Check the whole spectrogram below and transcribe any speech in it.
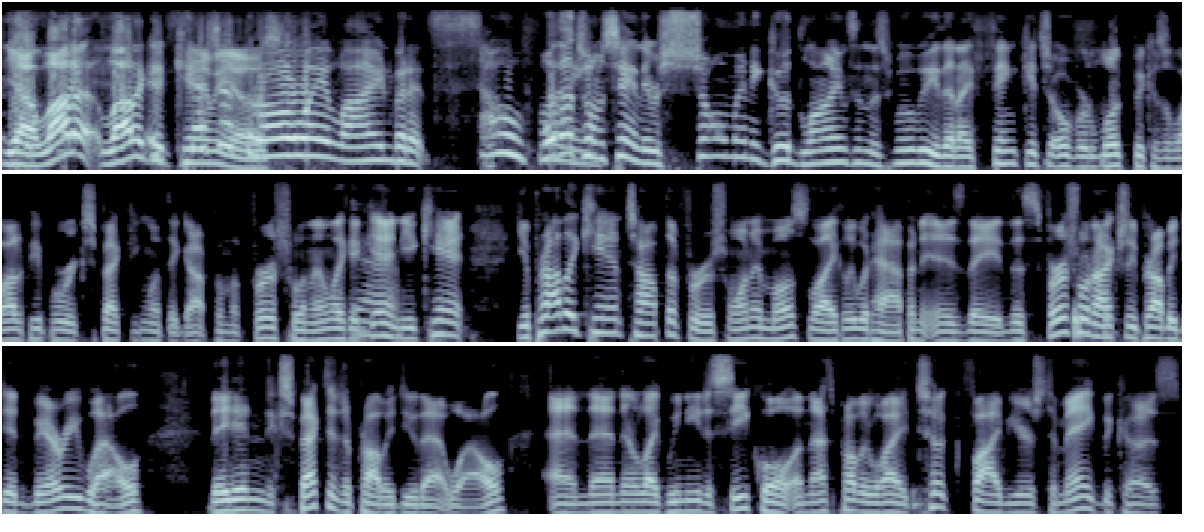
yeah, a lot of a lot of good it's such a cameos. throwaway line, but it's so funny. Well, that's what I'm saying. There's so many good lines in this movie that I think it's overlooked because a lot of people were expecting what they got from the first one. And like Yeah. again, you can't, you probably can't top the first one. And most likely, what happened is they this first one actually probably did very well. They didn't expect it to probably do that well, and then they're like, we need a sequel, and that's probably why it took five years to make because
